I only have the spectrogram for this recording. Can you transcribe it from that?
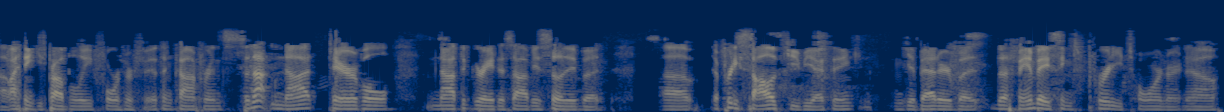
Uh, I think he's probably fourth or fifth in conference, so not not terrible, not the greatest, obviously, but uh, a pretty solid QB, I think, and get better. But the fan base seems pretty torn right now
